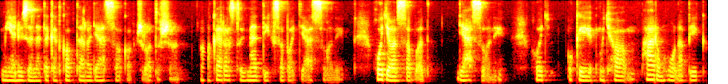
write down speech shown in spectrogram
milyen üzeneteket kaptál a gyászsal kapcsolatosan. Akár azt, hogy meddig szabad gyászolni, hogyan szabad gyászolni, hogy oké, okay, hogyha három hónapig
